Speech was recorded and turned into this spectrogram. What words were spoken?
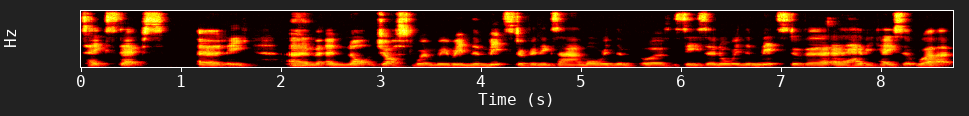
take steps early um, mm. and not just when we're in the midst of an exam or in the or season or in the midst of a, a heavy case at work.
